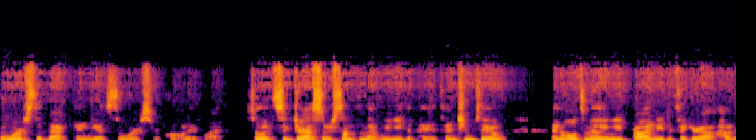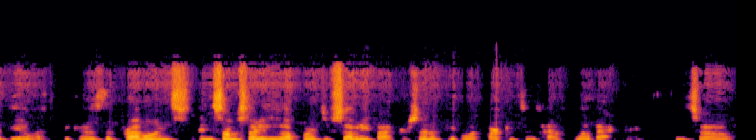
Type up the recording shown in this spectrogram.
the worse the back pain gets, the worse their quality of life. So it suggests there's something that we need to pay attention to and ultimately we probably need to figure out how to deal with because the prevalence in some studies is upwards of 75% of people with parkinson's have low back and so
